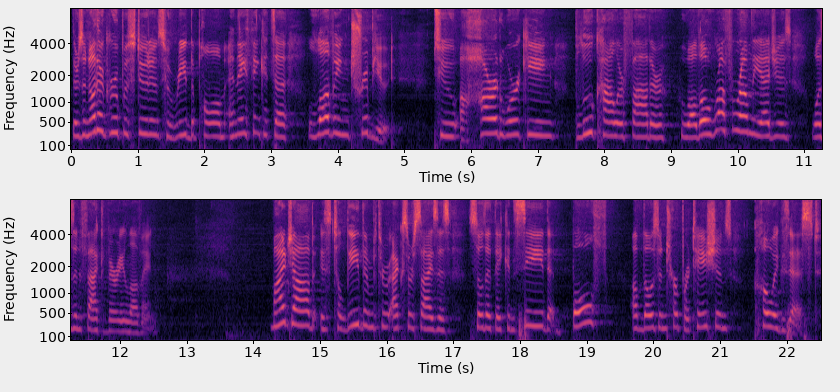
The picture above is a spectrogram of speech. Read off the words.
There's another group of students who read the poem and they think it's a loving tribute to a hardworking, blue collar father who, although rough around the edges, was in fact very loving. My job is to lead them through exercises so that they can see that both of those interpretations coexist.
